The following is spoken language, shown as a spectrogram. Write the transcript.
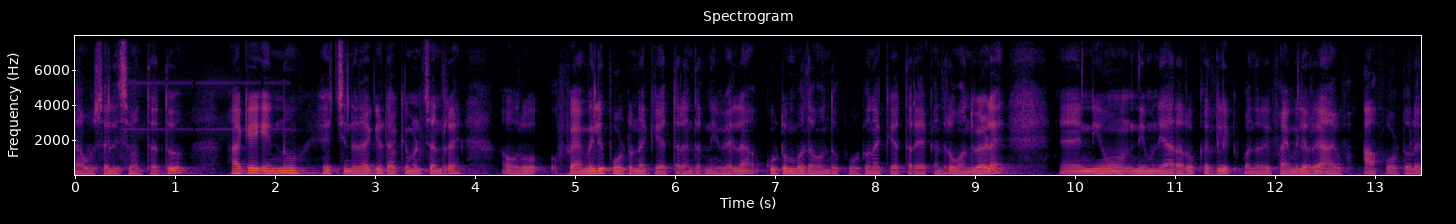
ತಾವು ಸಲ್ಲಿಸುವಂಥದ್ದು ಹಾಗೆ ಇನ್ನೂ ಹೆಚ್ಚಿನದಾಗಿ ಡಾಕ್ಯುಮೆಂಟ್ಸ್ ಅಂದರೆ ಅವರು ಫ್ಯಾಮಿಲಿ ಫೋಟೋನ ಕೇಳ್ತಾರೆ. ಅಂದರೆ ನೀವೆಲ್ಲ ಕುಟುಂಬದ ಒಂದು ಫೋಟೋನ ಕೇಳ್ತಾರೆ. ಯಾಕಂದರೆ ಒಂದು ವೇಳೆ ನೀವು ನಿಮ್ಮನ್ನ ಯಾರು ಕರೀಲಿಕ್ಕೆ ಬಂದರೆ ಫ್ಯಾಮಿಲಿಯವರೇ ಆ ಆ ಫೋಟೋಲಿ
